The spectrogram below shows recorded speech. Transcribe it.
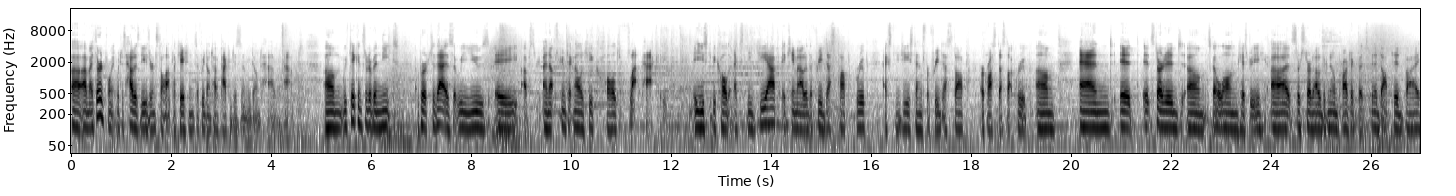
uh, my third point, which is how does the user install applications if we don't have packages and we don't have apps? Um, we've taken sort of a neat approach to that is that we use a an upstream technology called Flatpak. It, used to be called XDG app. It came out of the free desktop group. XDG stands for free desktop or cross desktop group. Um, and it it started. Um, it's got a long history. Uh, it sort of started out of the GNOME project, but it's been adopted by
